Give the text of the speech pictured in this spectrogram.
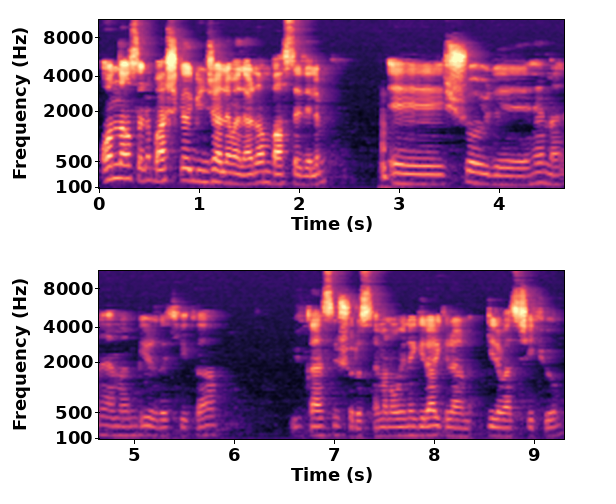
Ondan sonra başka güncellemelerden bahsedelim. Ee, şöyle hemen hemen bir dakika. Yüklensin şurası hemen oyuna girer girer girmez çekiyorum.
